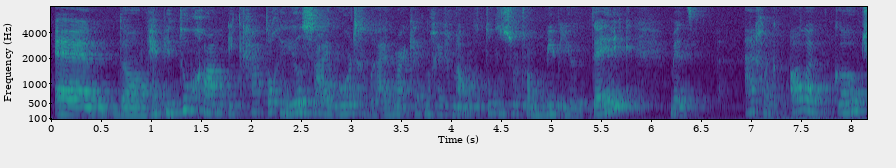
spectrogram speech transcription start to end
En dan heb je toegang, ik ga toch een heel saai woord gebruiken, maar ik heb nog even een ander, tot een soort van bibliotheek met eigenlijk alle coach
